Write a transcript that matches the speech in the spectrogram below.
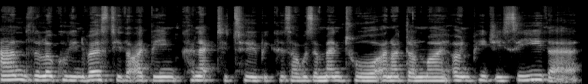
and the local university that I'd been connected to because I was a mentor and I'd done my own PGCE there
